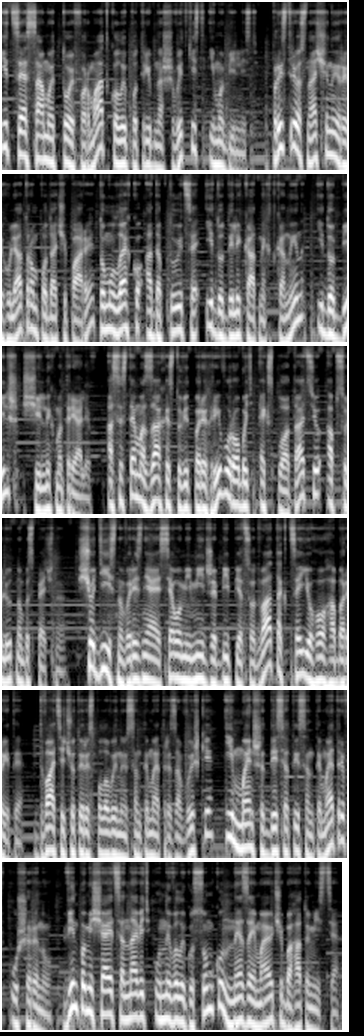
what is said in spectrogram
І це саме той формат, коли потрібна швидкість і мобільність. Пристрій оснащений регулятором подачі пари, тому легко адаптується і до делікатних тканин, і до більш щільних матеріалів. А система захисту від перегріву робить експлуатацію абсолютно безпечною. Що дійсно вирізняє Xiaomi Mi B502, так це його габарити: 24,5 см заввишки і менше 10 см у ширину. Він поміщається навіть у невелику сумку, не займаючи багато місця.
